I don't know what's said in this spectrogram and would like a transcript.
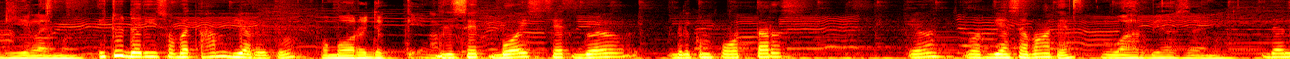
gila emang Itu dari sobat ambiar itu, pembawa emang. dari set boys, set girl, dari kompoters. Ya kan? luar biasa banget ya. luar biasa emang Dan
